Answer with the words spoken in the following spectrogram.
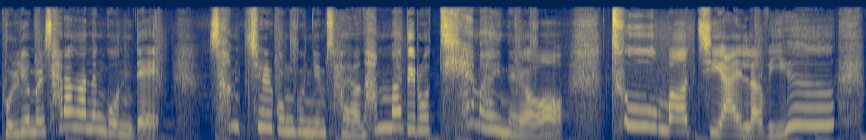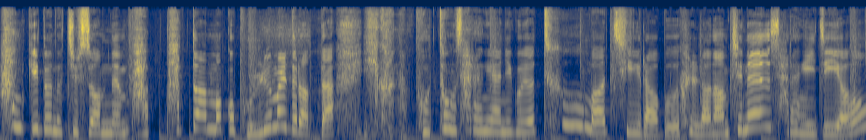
볼륨을 사랑하는 건데 3709님 사연 한마디로 TMI네요. Too much I love you. 한 끼도 놓칠 수 없는 밥, 밥도 안 먹고 볼륨을 들었다. 이거는 보통 사랑이 아니고요. Too much love 흘러넘치는 사랑이지요.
